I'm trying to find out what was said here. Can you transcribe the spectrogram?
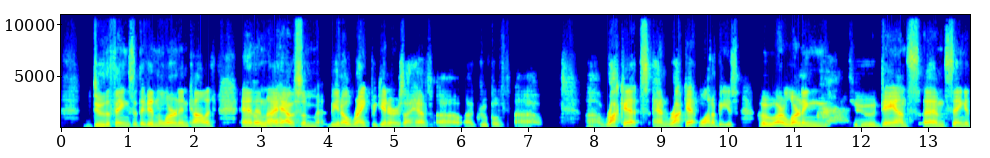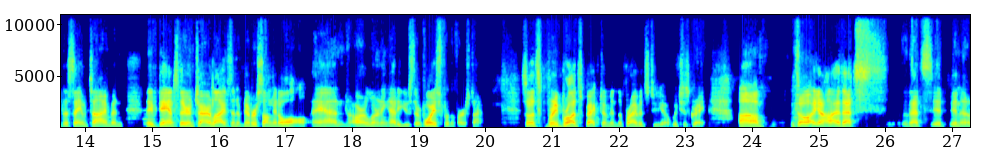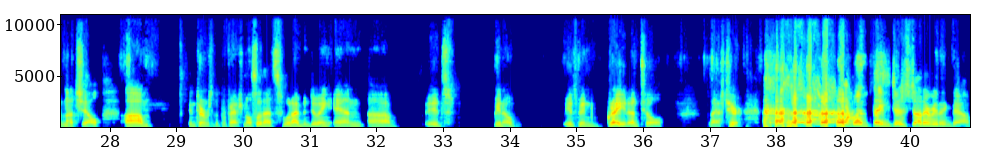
do the things that they didn't learn in college. And then oh. i have some you know rank beginners. I have uh, a group of uh, uh, rockettes and rockette wannabes who are learning to dance and sing at the same time. And they've danced their entire lives and have never sung at all and are learning how to use their voice for the first time. So it's pretty broad spectrum in the private studio, which is great. Um, so you know that's that's it in a nutshell um, in terms of the professional. So that's what I've been doing, and uh, it's you know it's been great until last year. Yeah. Yeah. One thing just shut everything down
